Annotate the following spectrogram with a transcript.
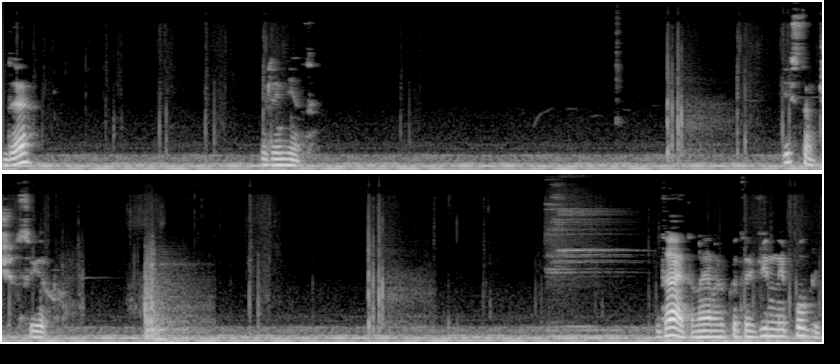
Да? Или нет? Есть там что сверху? Да, это, наверное, какой-то винный погреб.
